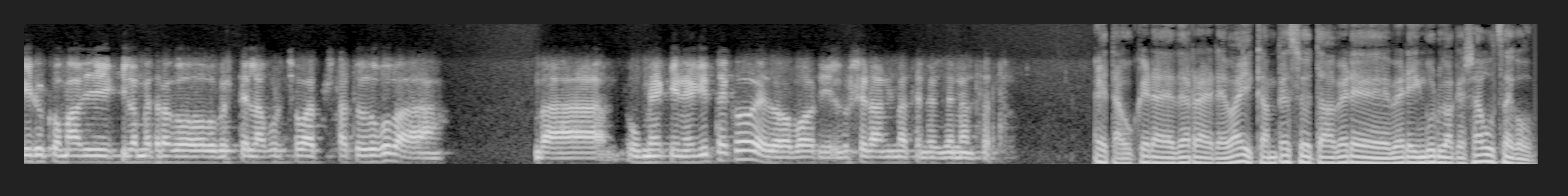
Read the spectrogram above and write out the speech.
iruko mabi kilometroko beste laburtxo bat estatu dugu, ba, ba, umeekin egiteko, edo bori, luzera animatzen ez denantzat. Eta aukera ederra ere bai, kanpezu eta bere bere inguruak ezagutzeko?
